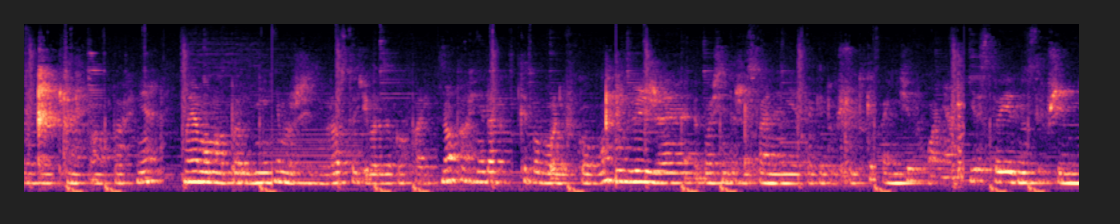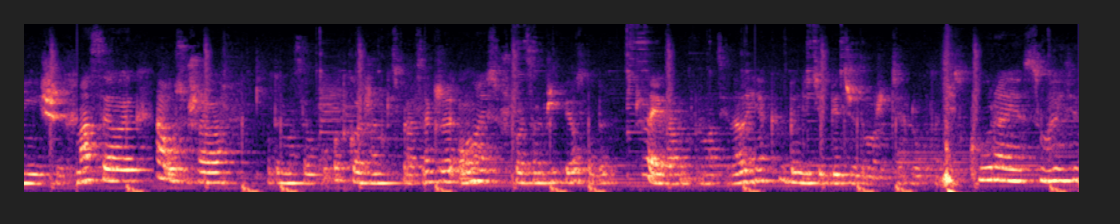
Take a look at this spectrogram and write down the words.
Zobaczymy jak ono pachnie. Moja mama paru dni nie może się z rozstać i bardzo go chwali. No pachnie tak typowo oliwkowo. Mówi, że właśnie też jest fajne, nie jest takie tłuszczutkie, fajnie się wchłania. Jest to jedno z tych przyjemniejszych masełek, a usłyszała o tym masełku od koleżanki z pracy. Także ono jest już polecane przez dwie osoby. Przadaję Wam informacje dalej. Jak będziecie biec, to możecie luknąć. Skóra jest, słuchajcie,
